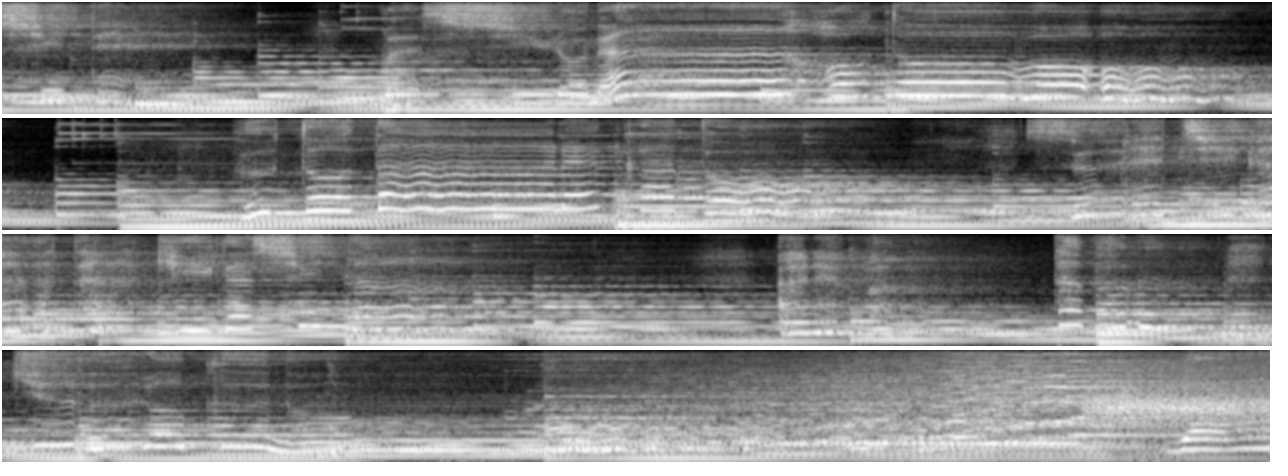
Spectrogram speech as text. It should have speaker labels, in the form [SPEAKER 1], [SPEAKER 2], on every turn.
[SPEAKER 1] して真っ白な歩道をふと誰かとすれ違った気がしたあれは多分16の Yeah.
